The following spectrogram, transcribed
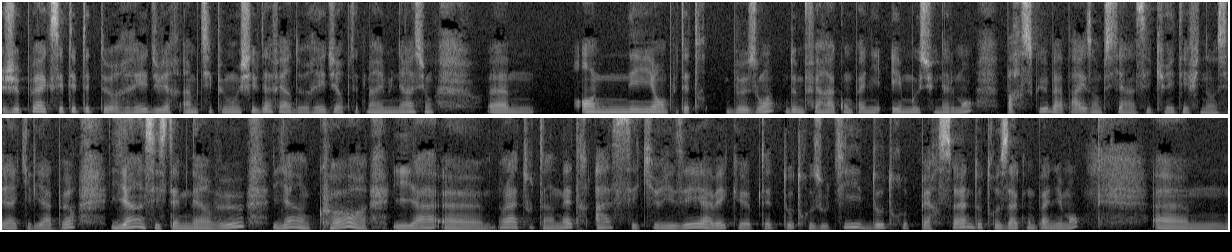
je peux accepter peut-être de réduire un petit peu mon chiffre d'affaires, de réduire peut-être ma rémunération, euh, en ayant peut-être besoin de me faire accompagner émotionnellement parce que, bah, par exemple, s'il y a insécurité financière et qu'il y a peur, il y a un système nerveux, il y a un corps, il y a euh, voilà, tout un être à sécuriser avec euh, peut-être d'autres outils, d'autres personnes, d'autres accompagnements. Euh,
